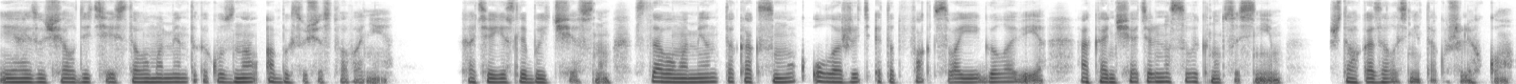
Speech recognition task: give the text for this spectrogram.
Я изучал детей с того момента, как узнал об их существовании — Хотя, если быть честным, с того момента, как смог уложить этот факт в своей голове, окончательно свыкнуться с ним, что оказалось не так уж и легко.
